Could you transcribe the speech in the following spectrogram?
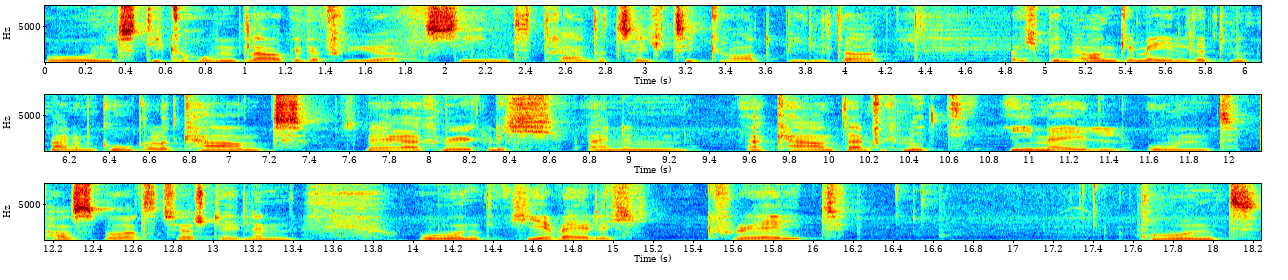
und die Grundlage dafür sind 360-Grad-Bilder, ich bin angemeldet mit meinem Google-Account. Es wäre auch möglich, einen Account einfach mit E-Mail und Passwort zu erstellen. Und hier wähle ich Create und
